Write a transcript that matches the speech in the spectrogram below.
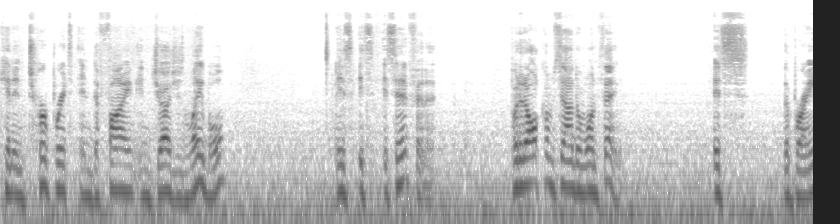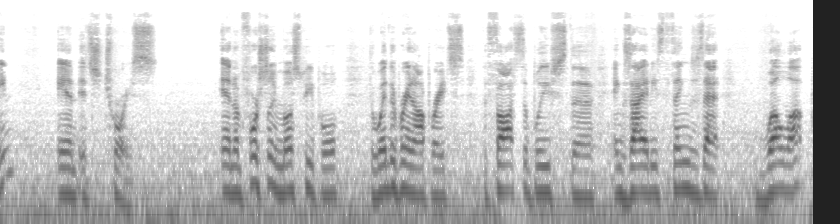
can interpret and define and judge and label is it's, it's infinite. But it all comes down to one thing. It's the brain and its choice. And unfortunately, most people, the way the brain operates, the thoughts, the beliefs, the anxieties, the things that well up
